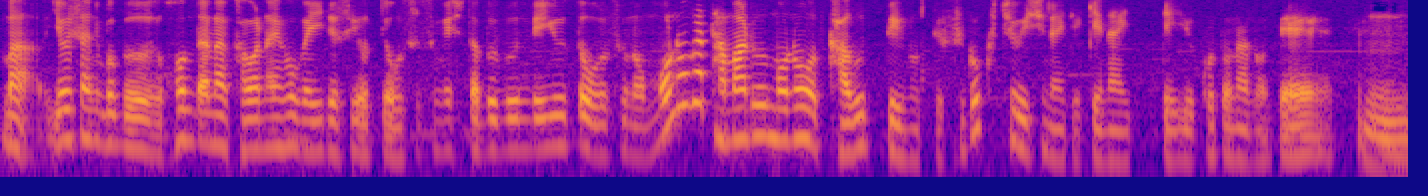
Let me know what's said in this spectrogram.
まあ、洋井さんに僕、本棚買わない方がいいですよってお勧めした部分で言うと、その物がたまるものを買うっていうのってすごく注意しないといけないっていうことなので、ううん。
